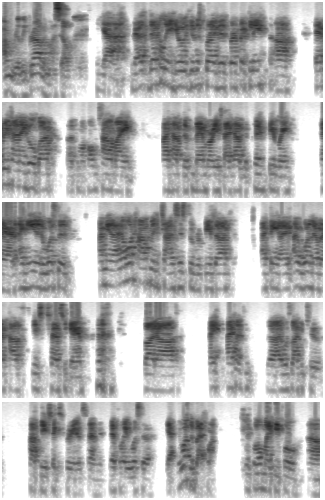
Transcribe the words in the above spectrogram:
I'm really proud of myself. Yeah, that, definitely. You, you described it perfectly. Uh, every time I go back to my hometown, I, I have the memories, I have the same feeling. And I knew it was the I mean, I won't have many chances to repeat that. I think I, I will never have this chance again. but uh, I, I had I was lucky to have this experience, and it definitely was a yeah, it was the best one. With all my people, uh,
